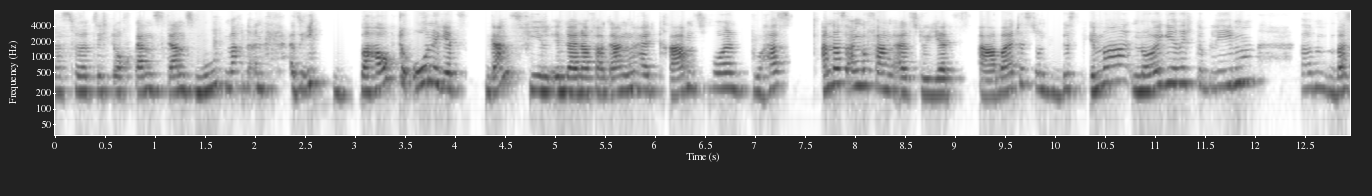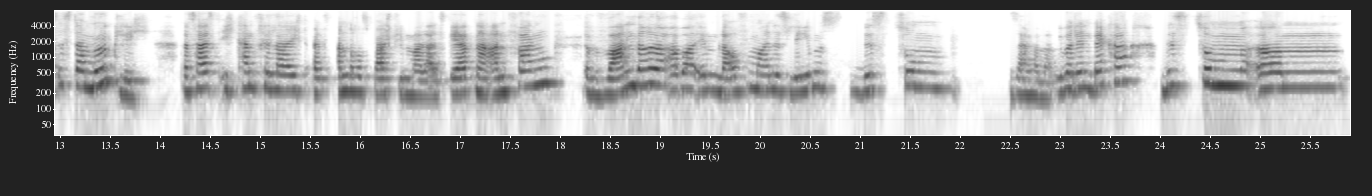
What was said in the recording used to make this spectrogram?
Das hört sich doch ganz, ganz mutmachend an. Also ich behaupte, ohne jetzt ganz viel in deiner Vergangenheit graben zu wollen, du hast anders angefangen, als du jetzt arbeitest und bist immer neugierig geblieben. Ähm, was ist da möglich? Das heißt, ich kann vielleicht als anderes Beispiel mal als Gärtner anfangen, wandere aber im Laufe meines Lebens bis zum, sagen wir mal, über den Bäcker, bis zum ähm,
